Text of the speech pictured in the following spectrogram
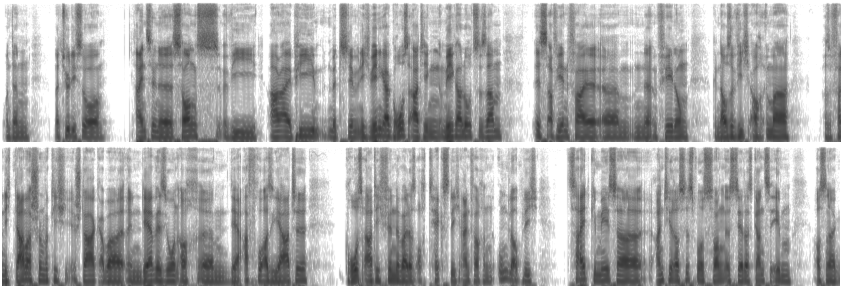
Und dann natürlich so einzelne Songs wie RIP mit dem nicht weniger großartigen Megalo zusammen ist auf jeden Fall ähm, eine Empfehlung. Genauso wie ich auch immer, also fand ich damals schon wirklich stark, aber in der Version auch ähm, der Afro-Asiate großartig finde, weil das auch textlich einfach ein unglaublich zeitgemäßer Antirassismus-Song ist, der das Ganze eben aus einer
